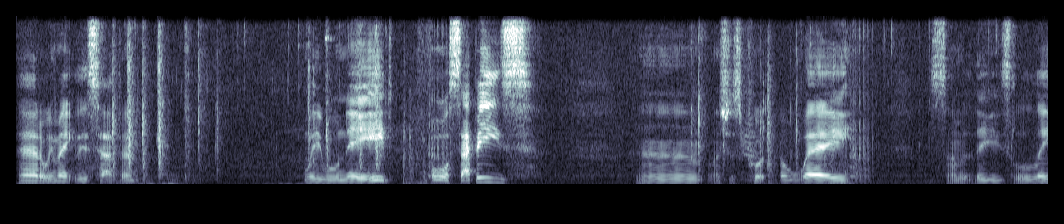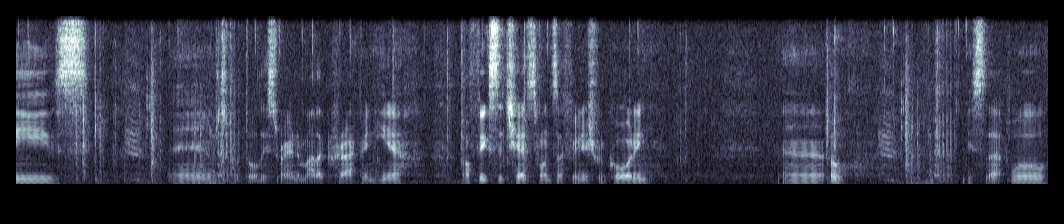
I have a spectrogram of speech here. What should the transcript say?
How do we make this happen? We will need four sappies. Um, let's just put away some of these leaves. And just put all this random other crap in here. I'll fix the chest once I finish recording. Uh, oh, missed that wall.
